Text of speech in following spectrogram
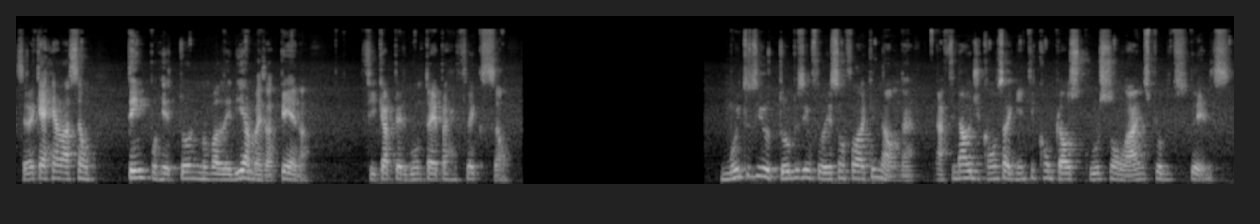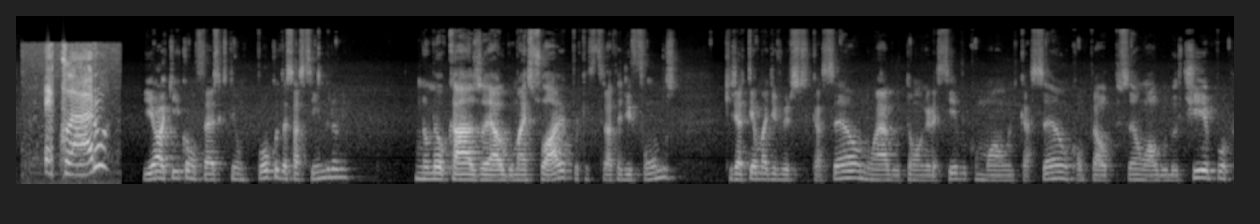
será que a relação tempo-retorno não valeria mais a pena? Fica a pergunta aí para reflexão. Muitos youtubers e influencers vão falar que não, né? Afinal de contas, alguém tem que comprar os cursos online, os produtos deles. É claro! E eu aqui confesso que tenho um pouco dessa síndrome. No meu caso é algo mais suave, porque se trata de fundos, que já tem uma diversificação, não é algo tão agressivo como uma única ação, comprar opção, algo do tipo.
